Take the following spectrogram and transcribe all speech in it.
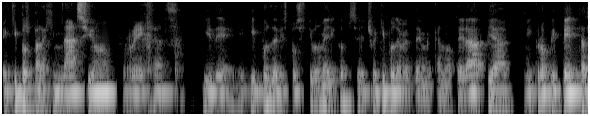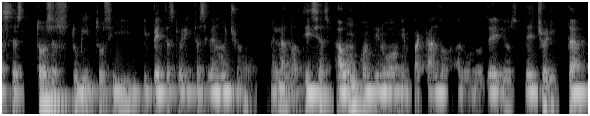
equipos para gimnasio, rejas y de equipos de dispositivos médicos, pues he hecho equipos de, mecanoterapia, micropipetas, todos esos tubitos y pipetas que ahorita se ven mucho en, las noticias. Aún continúo empacando algunos de ellos. De hecho, ahorita,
